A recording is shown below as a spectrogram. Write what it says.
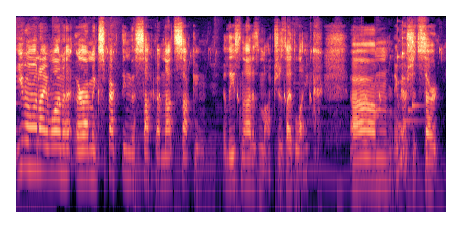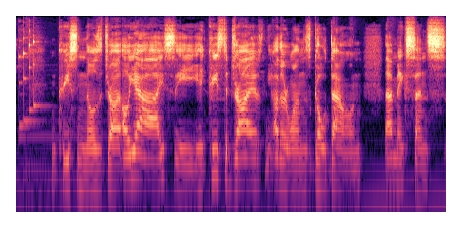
Even when I want to, or I'm expecting to suck, I'm not sucking. At least not as much as I'd like. Um, maybe I should start Increasing those drive. Oh yeah, I see. Increase the drives and the other ones go down. That makes sense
